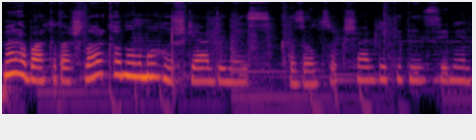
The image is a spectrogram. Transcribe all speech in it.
Merhaba arkadaşlar kanalıma hoş geldiniz. Kızılcık Şerbeti dizisinin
